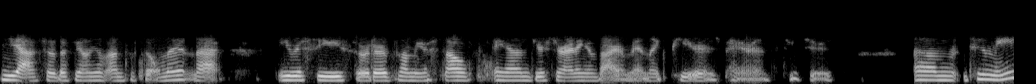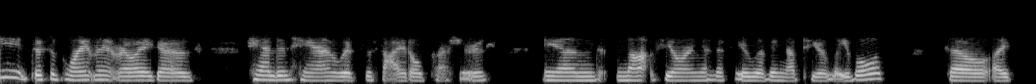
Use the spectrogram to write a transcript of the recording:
Yeah, so the feeling of unfulfillment that you receive sort of from yourself and your surrounding environment, like peers, parents, teachers. Um, to me, disappointment really goes hand in hand with societal pressures and not feeling as if you're living up to your labels. So, like,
